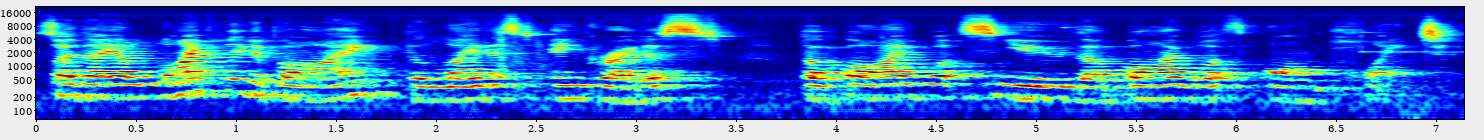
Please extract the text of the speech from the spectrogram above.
So they are likely to buy the latest and greatest. They'll buy what's new, they'll buy what's on point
